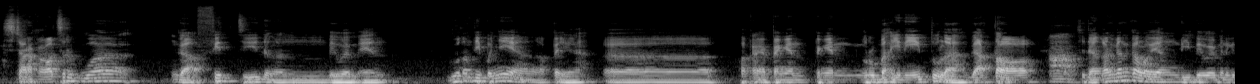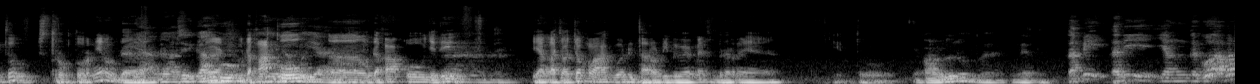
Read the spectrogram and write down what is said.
secara culture gua nggak fit sih dengan BUMN gue kan tipenya yang apa ya eh apa kayak pengen pengen ngerubah ini itulah gatel Ah, sedangkan kan kalau yang di BUMN itu strukturnya udah ya udah udah, diganggu udah kaku diganggu, iya. Eh, udah kaku jadi hmm. ya nggak cocok lah gue ditaruh di BUMN sebenarnya gitu Ya, kalau lu lu gimana ngeliatnya? Tapi tadi yang kedua apa?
